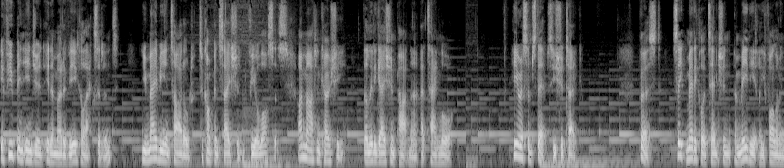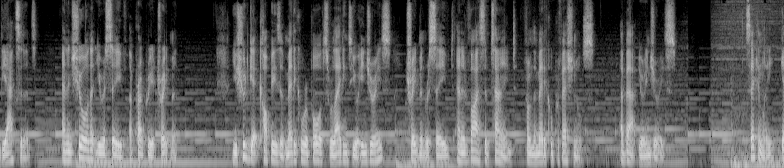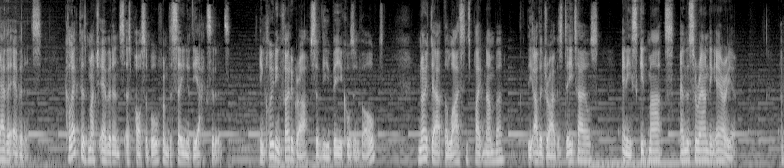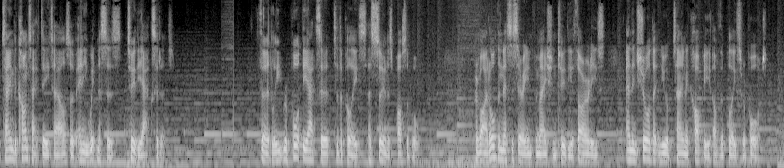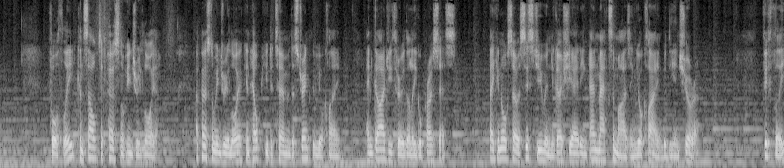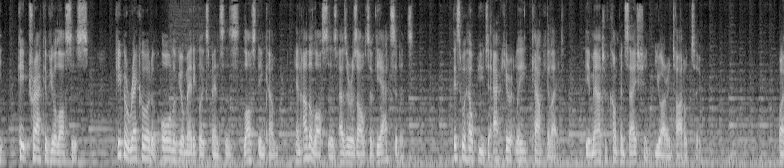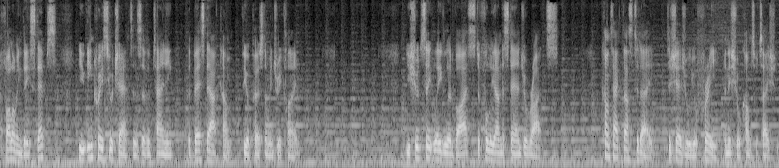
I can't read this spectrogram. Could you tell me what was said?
If you've been injured in a motor vehicle accident, you may be entitled to compensation for your losses. I'm Martin Koshy, the litigation partner at Tang Law. Here are some steps you should take. First, seek medical attention immediately following the accident and ensure that you receive appropriate treatment. You should get copies of medical reports relating to your injuries, treatment received, and advice obtained from the medical professionals about your injuries. Secondly, gather evidence. Collect as much evidence as possible from the scene of the accident, including photographs of the vehicles involved. Note out the license plate number, the other driver's details, any skid marks, and the surrounding area. Obtain the contact details of any witnesses to the accident. Thirdly, report the accident to the police as soon as possible. Provide all the necessary information to the authorities and ensure that you obtain a copy of the police report. Fourthly, consult a personal injury lawyer. A personal injury lawyer can help you determine the strength of your claim and guide you through the legal process. They can also assist you in negotiating and maximising your claim with the insurer. Fifthly, keep track of your losses. Keep a record of all of your medical expenses, lost income, and other losses as a result of the accident. This will help you to accurately calculate the amount of compensation you are entitled to. By following these steps, you increase your chances of obtaining the best outcome for your personal injury claim. You should seek legal advice to fully understand your rights. Contact us today to schedule your free initial consultation.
